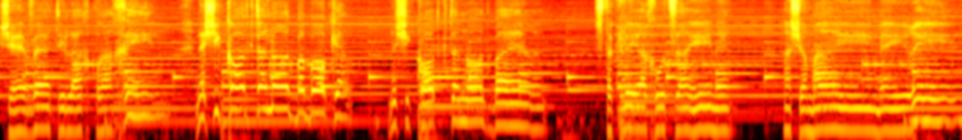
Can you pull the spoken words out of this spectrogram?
שהבאתי לך פרחים, נשיקות קטנות בבוקר, נשיקות קטנות בערב, סתכלי החוצה, הנה השמיים מאירים.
